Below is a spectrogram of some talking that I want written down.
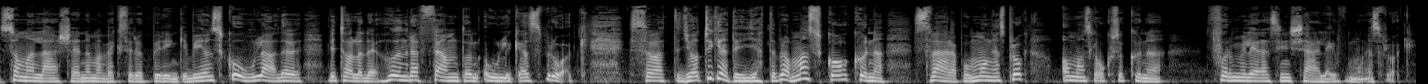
Som man lär sig när man växer upp i Rinkeby. En skola där vi talade 115 olika språk. Så att jag tycker att det är jättebra. Man ska kunna svära på många språk och man ska också kunna formulera sin kärlek på många språk.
